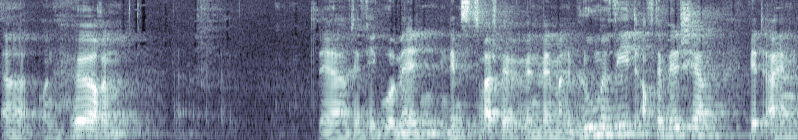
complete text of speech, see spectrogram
äh, und Hören der, der Figur melden. Indem es zum Beispiel, wenn, wenn man eine Blume sieht auf dem Bildschirm, wird ein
